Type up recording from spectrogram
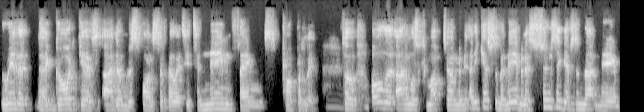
the way that God gives Adam responsibility to name things properly. Mm. So all the animals come up to him and, and he gives them a name. And as soon as he gives them that name,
